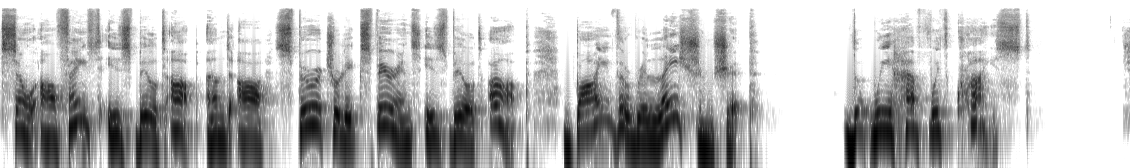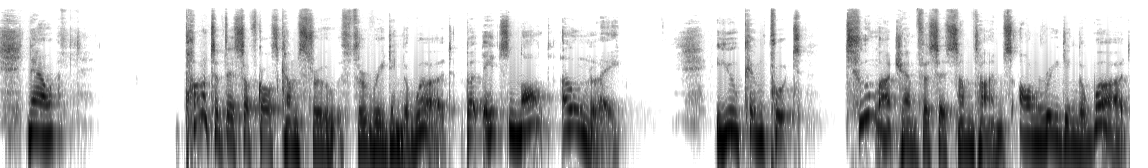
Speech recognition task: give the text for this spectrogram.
So our faith is built up and our spiritual experience is built up by the relationship that we have with Christ. Now, part of this, of course, comes through, through reading the word, but it's not only you can put too much emphasis sometimes on reading the word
